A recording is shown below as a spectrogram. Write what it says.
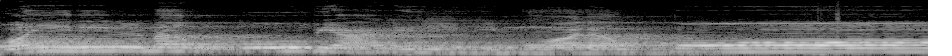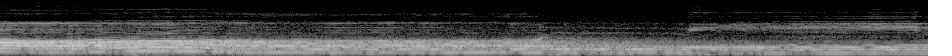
غير المغضوب عليهم ولا الضالين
